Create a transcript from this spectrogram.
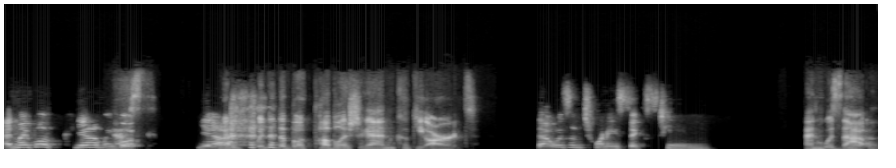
and my book. Yeah, my yes. book. Yeah. When, when did the book publish again? Cookie Art. That was in 2016. And was that yeah.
